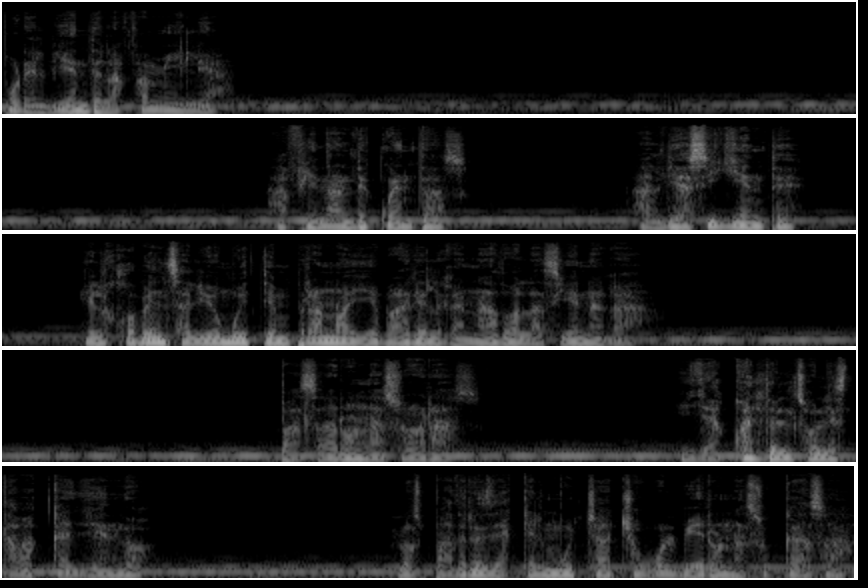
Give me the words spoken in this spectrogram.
por el bien de la familia. A final de cuentas, al día siguiente, el joven salió muy temprano a llevar el ganado a la ciénaga. Pasaron las horas, y ya cuando el sol estaba cayendo, los padres de aquel muchacho volvieron a su casa.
